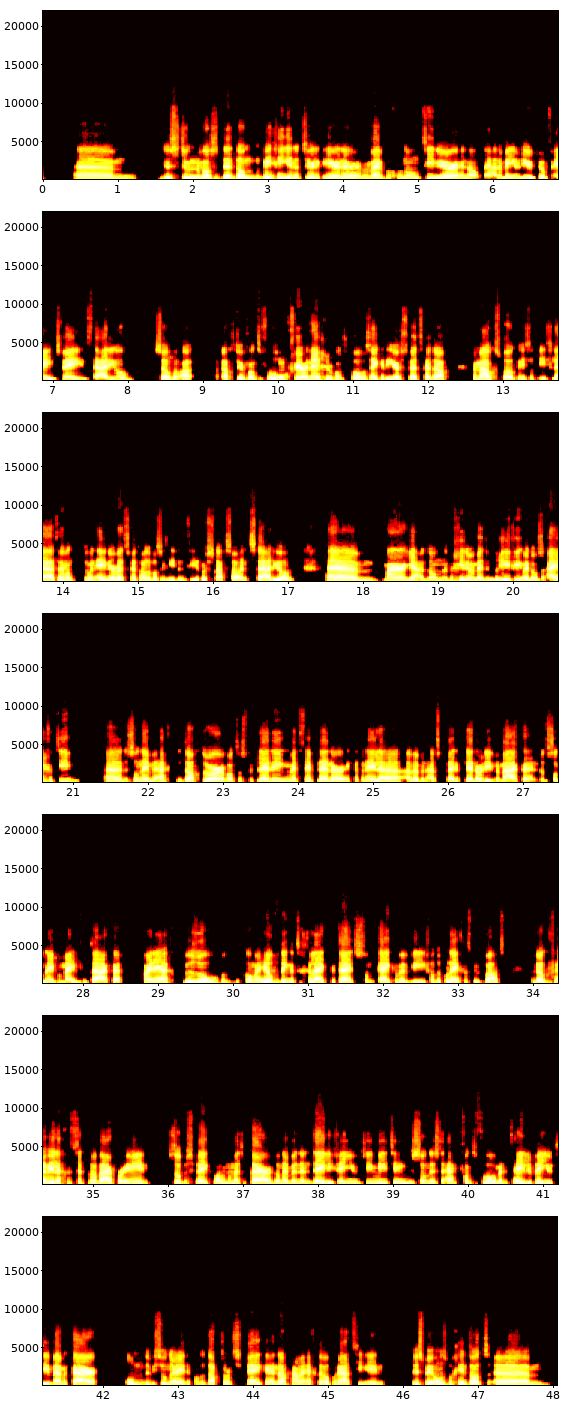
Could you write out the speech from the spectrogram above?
Um, dus toen was het, dan begin je natuurlijk eerder. Wij begonnen om tien uur en dan, ja, dan ben je een uurtje of één, twee in het stadion. Zoveel, acht uur van tevoren ongeveer, negen uur van tevoren. Zeker die eerste wedstrijddag. Normaal gesproken is dat iets later, want toen we een één uur wedstrijd hadden, was ik niet om vier uur s'nachts al in het stadion. Um, maar ja, dan beginnen we met een briefing met ons eigen team. Uh, dus dan nemen we eigenlijk de dag door. Wat was de planning? Matchday planner. Ik heb een hele, uh, we hebben een uitgebreide planner die we maken. En dat is dan een van mijn taken. Maar nee, eigenlijk puzzel. Want er komen heel veel dingen tegelijkertijd. Dus dan kijken we wie van de collega's doet wat. En welke vrijwilligers zetten we waarvoor in. Dus dat bespreken we allemaal met elkaar. Dan hebben we een daily venue team meeting. Dus dan is het eigenlijk van tevoren met het hele venue team bij elkaar. Om de bijzonderheden van de dag door te spreken. En dan gaan we echt de operatie in. Dus bij ons begint dat um,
